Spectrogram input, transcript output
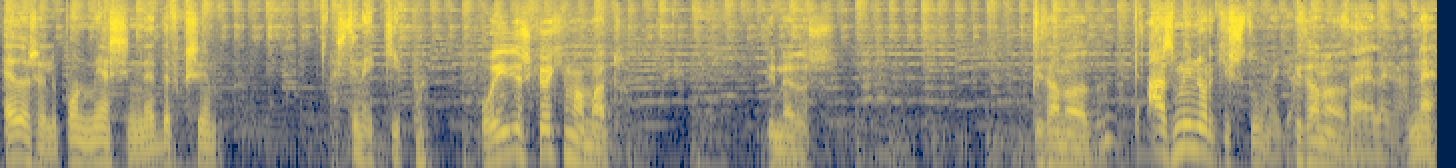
Έδωσε λοιπόν μια συνέντευξη στην ΕΚΙΠ Ο ίδιος και όχι η μαμά του την έδωσε. Πιθανότατα. Ας μην ορκιστούμε για αυτό Πιθανότατα. θα έλεγα Ναι,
